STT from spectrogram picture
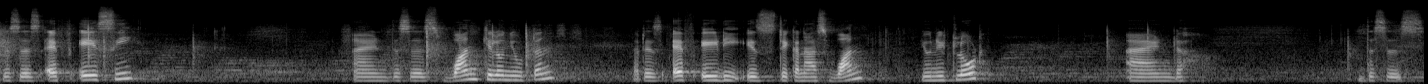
This is FAC and this is 1 kilonewton. That is FAD is taken as 1 unit load. And this is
